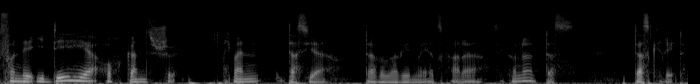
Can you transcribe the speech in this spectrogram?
von der Idee her auch ganz schön. Ich meine, das hier, darüber reden wir jetzt gerade. Sekunde, das, das Gerät.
